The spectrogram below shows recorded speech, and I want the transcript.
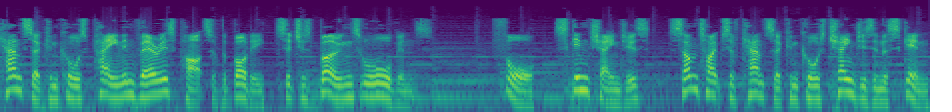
Cancer can cause pain in various parts of the body, such as bones or organs. 4. Skin changes. Some types of cancer can cause changes in the skin,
